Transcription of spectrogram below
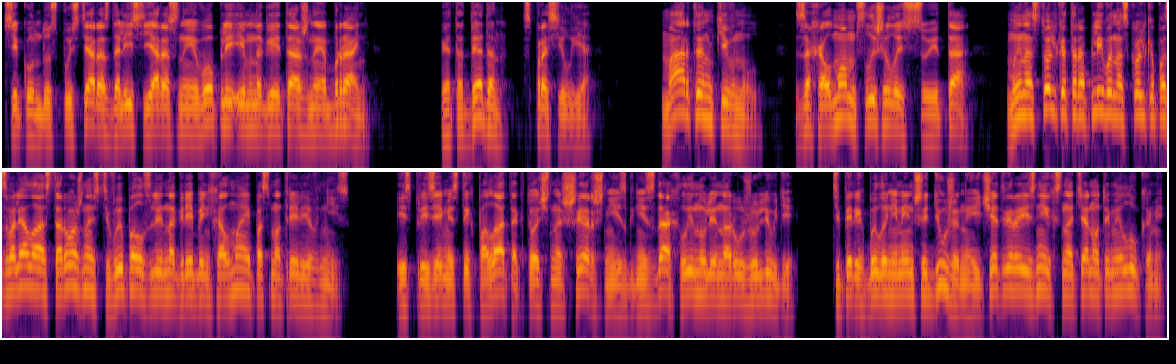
Секунду спустя раздались яростные вопли и многоэтажная брань. «Это Дедан?» — спросил я. Мартин кивнул. За холмом слышалась суета. Мы настолько торопливо, насколько позволяла осторожность, выползли на гребень холма и посмотрели вниз. Из приземистых палаток, точно шершни, из гнезда хлынули наружу люди. Теперь их было не меньше дюжины, и четверо из них с натянутыми луками.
